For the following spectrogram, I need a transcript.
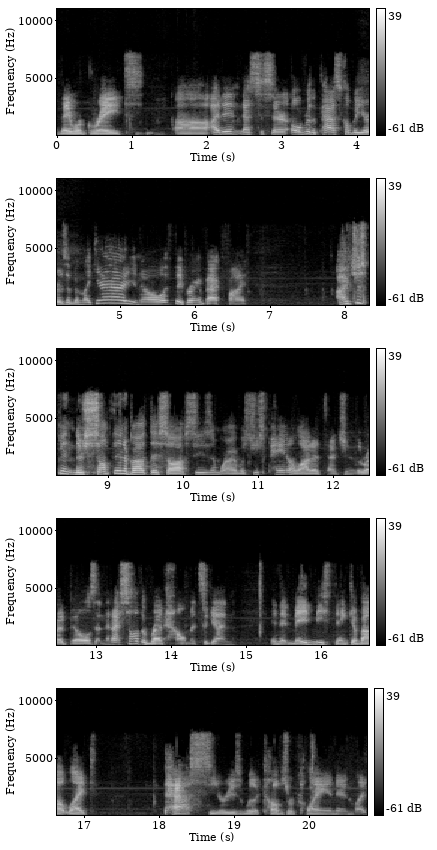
they were great. Uh, I didn't necessarily over the past couple years. I've been like, yeah, you know, if they bring it back, fine. I've just been there's something about this off season where I was just paying a lot of attention to the Red Bills, and then I saw the red helmets again, and it made me think about like past series where the Cubs were playing in like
